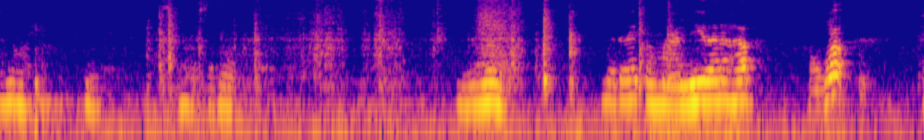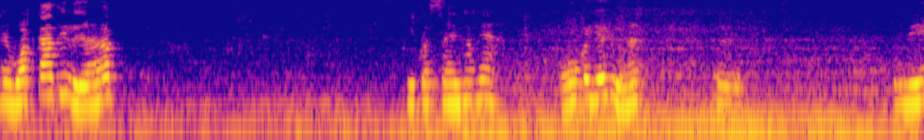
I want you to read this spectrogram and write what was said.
สักหน่อยสักหน่อยสักหน่อยมเมื่อได้ประมาณนี้แล้วนะครับบอกว่าเทวอดก้าที่เหลือครับกี่เปอร์เซ็นต์ครับเนี่ย โอ้ก็เยอะอยู่นะ เออตัวนี้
